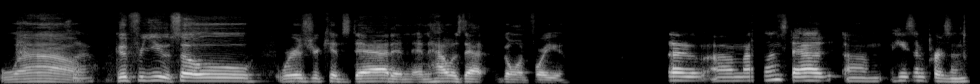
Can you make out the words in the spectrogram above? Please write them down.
wow. So. Good for you. So where's your kid's dad and, and how is that going for you? So um, my son's dad, um, he's in prison.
